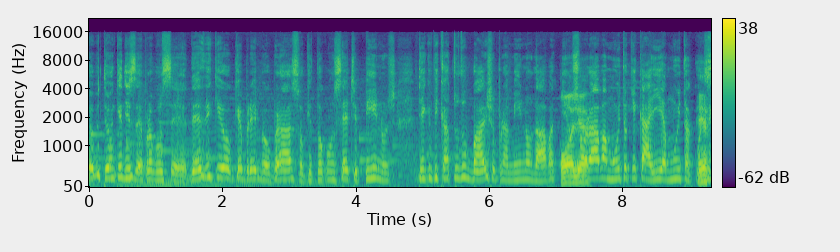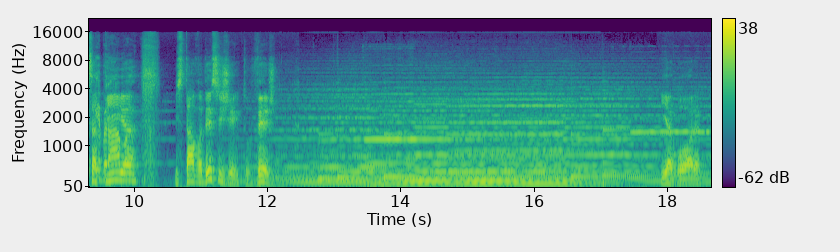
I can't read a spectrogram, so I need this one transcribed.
eu- tenho que dizer para você, desde que eu quebrei meu braço, que estou com sete pinos, tinha que ficar tudo baixo para mim, não dava. Olha, eu chorava muito que caía, muita coisa Essa quebrava. pia estava desse jeito, vejam. E agora?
